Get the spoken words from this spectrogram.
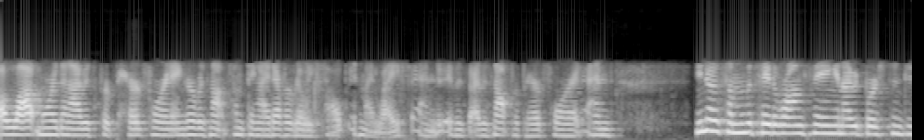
a lot more than I was prepared for. And anger was not something I'd ever really felt in my life, and it was I was not prepared for it. And you know, someone would say the wrong thing, and I would burst into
